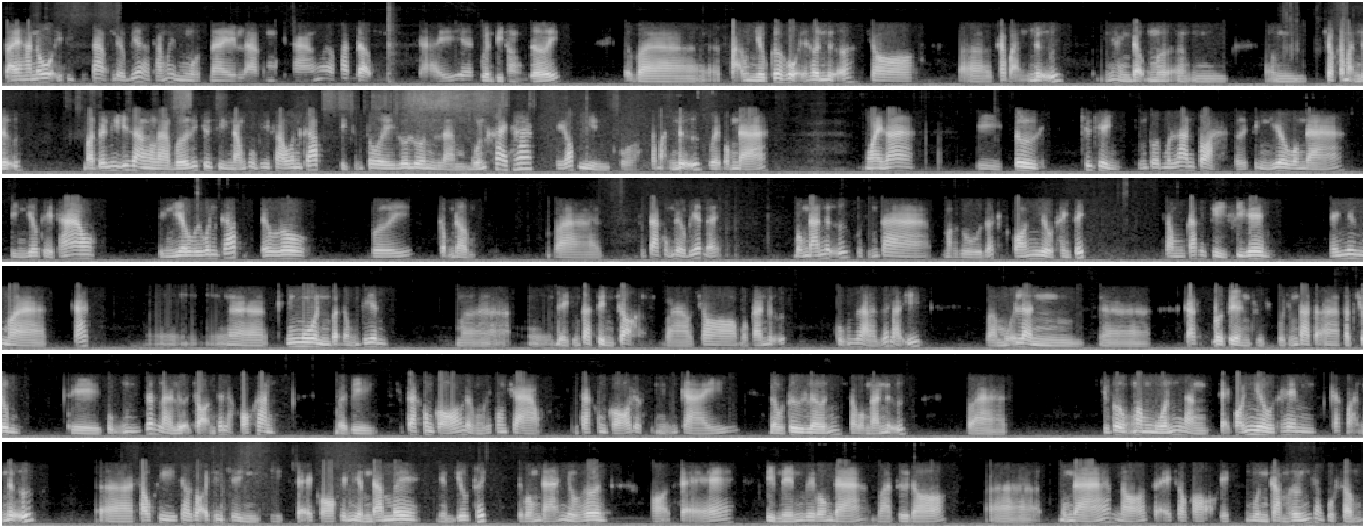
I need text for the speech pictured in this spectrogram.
tại Hà Nội thì chúng ta cũng đều biết là tháng 11 này là một cái tháng phát động cái quyền bình đẳng giới và tạo nhiều cơ hội hơn nữa cho uh, các bạn nữ những hành động um, um, cho các bạn nữ và tôi nghĩ rằng là với cái chương trình nóng của FIFA World Cup thì chúng tôi luôn luôn là muốn khai thác cái góc nhìn của các bạn nữ về bóng đá. Ngoài ra thì từ chương trình chúng tôi muốn lan tỏa tới tình yêu bóng đá, tình yêu thể thao, tình yêu với World Cup, Euro với cộng đồng và chúng ta cũng đều biết đấy. Bóng đá nữ của chúng ta mặc dù rất có nhiều thành tích trong các cái kỳ sea games thế nhưng mà các ừ, à, cái nguồn vận động viên mà ừ, để chúng ta tuyển chọn vào cho bóng đá nữ cũng là rất là ít. Và mỗi lần à, các đội tuyển của chúng ta tập trung thì cũng rất là lựa chọn rất là khó khăn. Bởi vì chúng ta không có được một cái phong trào chúng ta không có được những cái đầu tư lớn cho bóng đá nữ. Và chúng tôi cũng mong muốn rằng sẽ có nhiều thêm các bạn nữ uh, sau khi theo dõi chương trình thì sẽ có cái niềm đam mê niềm yêu thích về bóng đá nhiều hơn. Họ sẽ tìm đến với bóng đá và từ đó uh, bóng đá nó sẽ cho họ cái nguồn cảm hứng trong cuộc sống.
